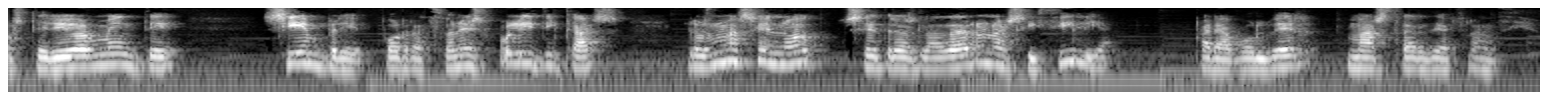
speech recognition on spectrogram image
Posteriormente, siempre por razones políticas, los Massenot se trasladaron a Sicilia para volver más tarde a Francia.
